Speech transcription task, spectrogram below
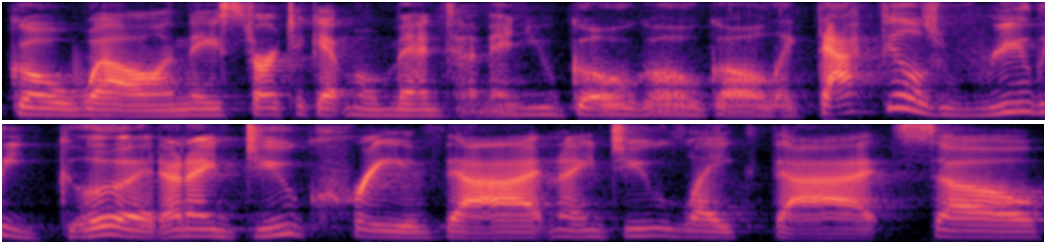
go well and they start to get momentum and you go go go. Like that feels really good and i do crave that and i do like that. So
